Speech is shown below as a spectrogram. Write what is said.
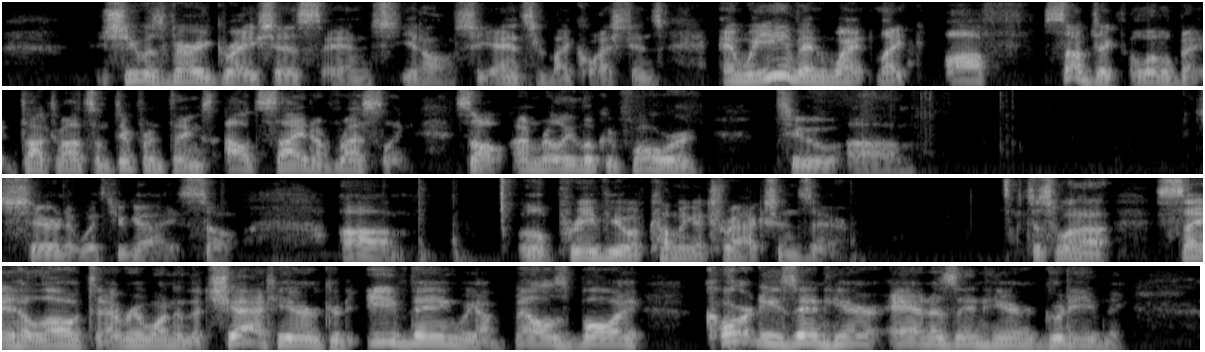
she was very gracious and you know she answered my questions and we even went like off subject a little bit and talked about some different things outside of wrestling so i'm really looking forward to um sharing it with you guys so um a little preview of coming attractions there. Just want to say hello to everyone in the chat here. Good evening. We got Bell's Boy. Courtney's in here. Anna's in here. Good evening.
